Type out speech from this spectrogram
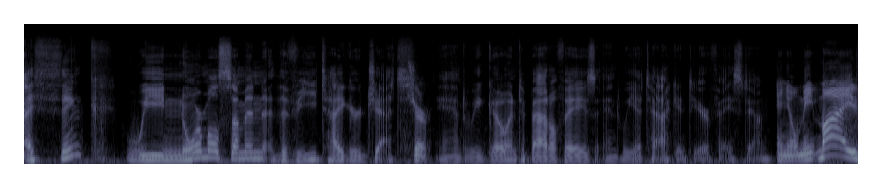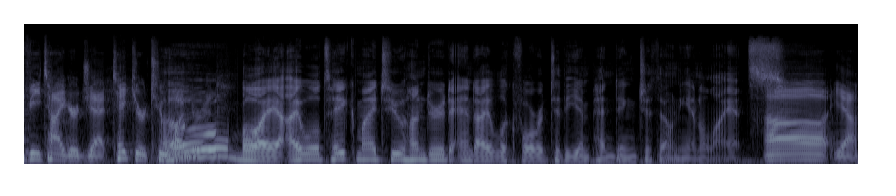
I think we normal summon the V Tiger Jet. Sure. And we go into battle phase and we attack into your face down. And you'll meet my V Tiger Jet. Take your 200. Oh boy, I will take my 200 and I look forward to the impending Chthonian alliance. Uh, yeah,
